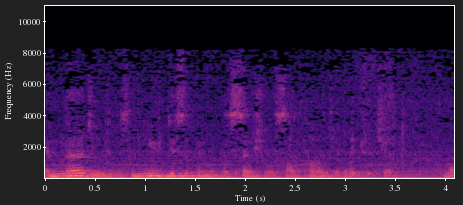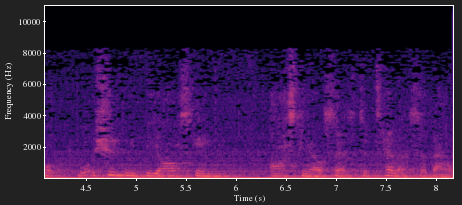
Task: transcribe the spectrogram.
emerging into this new discipline of the social psychology of literature? What, what should we be asking asking ourselves to tell us about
